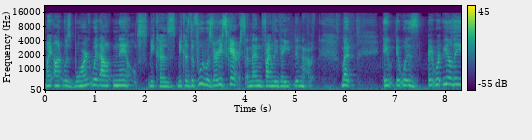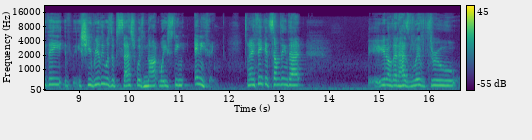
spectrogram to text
My aunt was born without nails because because the food was very scarce, and then finally they didn't have it. But it, it was it were you know they they she really was obsessed with not wasting anything, and I think it's something that you know that has lived through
